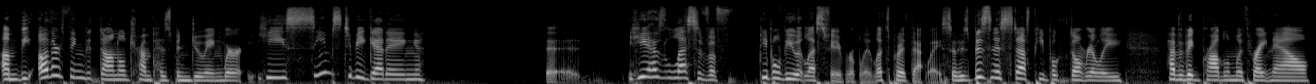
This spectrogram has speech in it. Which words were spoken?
Um, the other thing that Donald Trump has been doing, where he seems to be getting, uh, he has less of a f- people view it less favorably. Let's put it that way. So his business stuff, people don't really have a big problem with right now.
